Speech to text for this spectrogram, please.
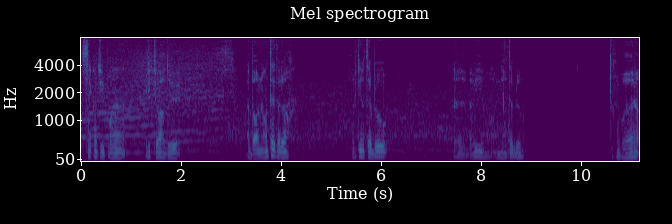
58 points. Victoire 2. Ah bah on est en tête alors. Revenir au tableau. Euh, bah oui, on va revenir au tableau. Voilà.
